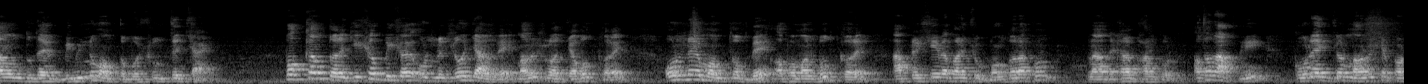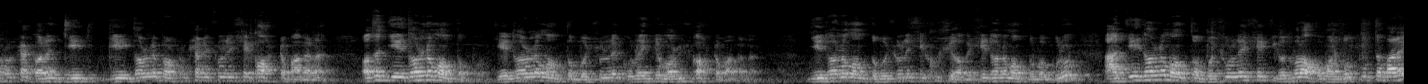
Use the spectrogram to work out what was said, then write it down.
আনন্দদায়ক বিভিন্ন মন্তব্য শুনতে চায়। পক্ষান্তরে যেসব বিষয়ে অন্য কেউ জানলে মানুষ লজ্জাবোধ করে, অন্যের মন্তব্যে অপমান বোধ করে, আপনি সেই ব্যাপারে চোখ বন্ধ রাখুন, না দেখার ভান করুন। অর্থাৎ আপনি কোন একজন মানুষের প্রশংসা করেন, যে যে ধরনের প্রশংসাটা শুনে সে কষ্ট পাবে না। অর্থাৎ যে ধরনের মন্তব্য, যে ধরনের মন্তব্য শুনলে কোনো একজন মানুষ কষ্ট পাবে না। যে ধরনের মন্তব্য শুনলে সে খুশি হবে, সেই ধরনের মন্তব্য করুন। আর যে ধরনের মন্তব্য শুনলে সে কি করতে পারে? অপমান বোধ করতে পারে,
